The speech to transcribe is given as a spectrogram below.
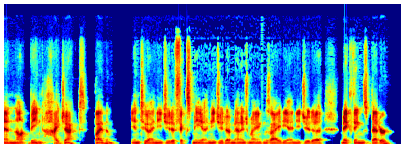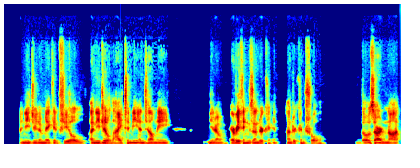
and not being hijacked by them into i need you to fix me. I need you to manage my anxiety. I need you to make things better. I need you to make it feel i need you to lie to me and tell me you know everything's under under control. Those are not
